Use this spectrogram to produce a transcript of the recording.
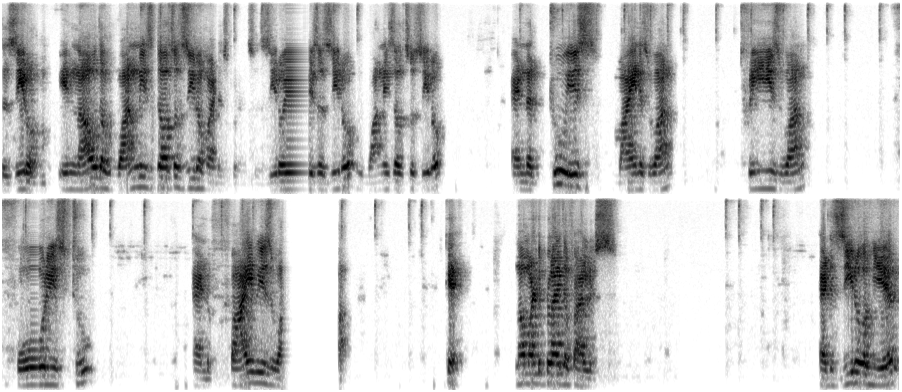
The 0. In now the 1 is also 0 minus students. 0 is a 0, 1 is also 0, and the 2 is minus 1, 3 is 1, 4 is 2, and 5 is 1. Okay, now multiply the values. At 0 here,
